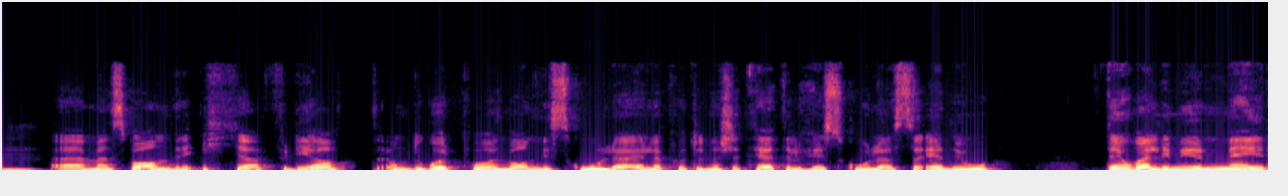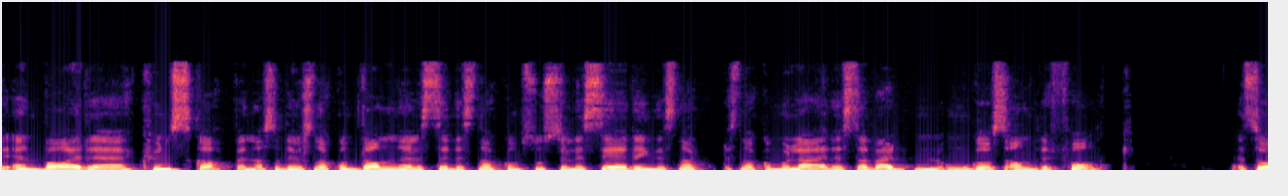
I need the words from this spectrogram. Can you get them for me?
Mm. Uh, mens på andre ikke. fordi at om du går på en vanlig skole eller på et universitet eller høyskole, så er det jo det er jo veldig mye mer enn bare kunnskapen. Altså, det er jo snakk om dannelse, det er snakk om sosialisering, det er snakk om å lære seg verden, omgås andre folk. Så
